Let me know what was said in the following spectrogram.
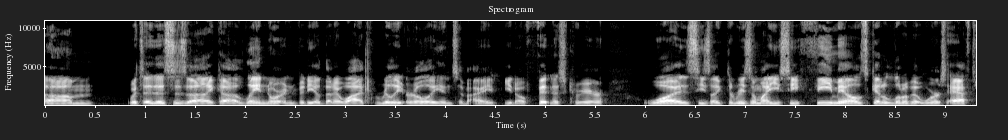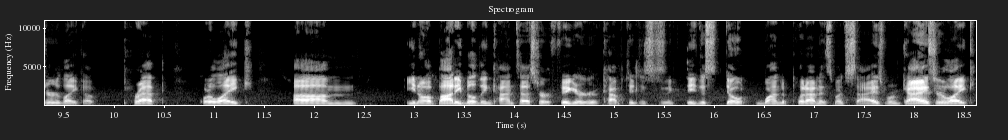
um which uh, this is uh, like a Lane Norton video that I watched really early into my you know fitness career was he's like the reason why you see females get a little bit worse after like a prep or like um you know a bodybuilding contest or a figure competition because like, they just don't want to put on as much size where guys are like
